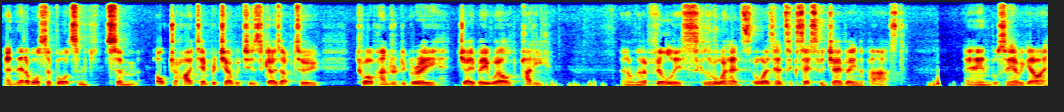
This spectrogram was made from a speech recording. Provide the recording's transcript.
And then I've also bought some some ultra high temperature, which is goes up to 1200 degree JB Weld putty and I'm going to fill this because I've always had always had success with JB in the past. And we'll see how we go eh?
